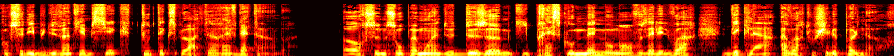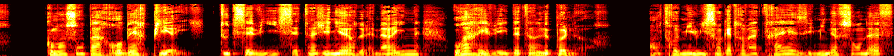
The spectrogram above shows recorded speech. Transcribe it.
qu'en ce début du XXe siècle tout explorateur rêve d'atteindre. Or ce ne sont pas moins de deux hommes qui presque au même moment, vous allez le voir, déclarent avoir touché le pôle Nord. Commençons par Robert Peary. Toute sa vie, cet ingénieur de la marine aura rêvé d'atteindre le pôle Nord. Entre 1893 et 1909,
